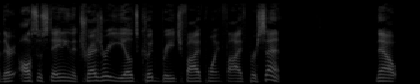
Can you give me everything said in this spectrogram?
They're also stating that Treasury yields could breach 5.5%. Now,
